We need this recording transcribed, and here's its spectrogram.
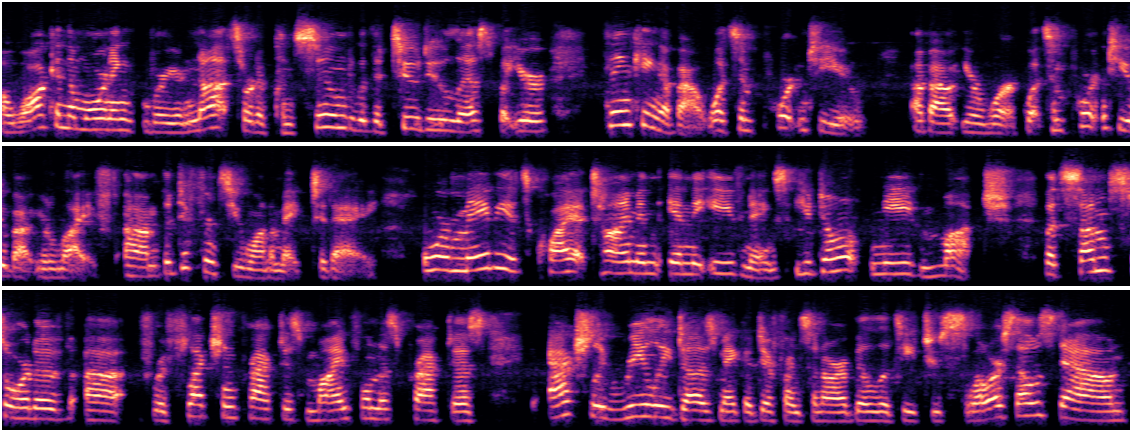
a walk in the morning where you're not sort of consumed with the to do list, but you're thinking about what's important to you about your work, what's important to you about your life, um, the difference you want to make today. Or maybe it's quiet time in, in the evenings. You don't need much, but some sort of uh, reflection practice, mindfulness practice actually really does make a difference in our ability to slow ourselves down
